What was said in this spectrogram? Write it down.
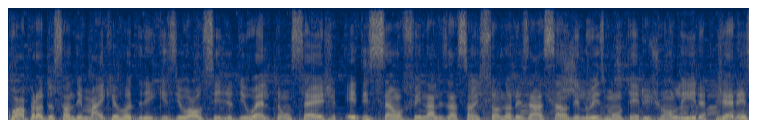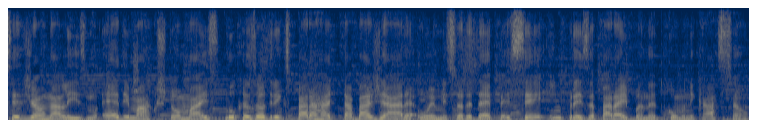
Com a produção de Mike Rodrigues e o auxílio de Wellington Sérgio, edição, finalização e sonorização de Luiz Monteiro e João Lira, gerência de jornalismo de Marcos Tomás, Lucas Rodrigues para a Rádio Tabajara, uma emissora da EPC, empresa paraibana de comunicação.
